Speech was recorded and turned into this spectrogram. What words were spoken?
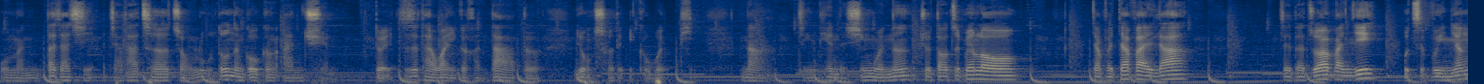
我们大家骑脚踏车走路都能够更安全。对，这是台湾一个很大的用车的一个问题。那今天的新闻呢就到这边喽，加拜加拜啦！在大做饭里，我吃不营养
